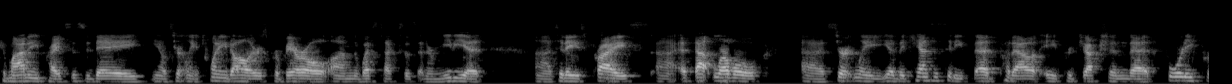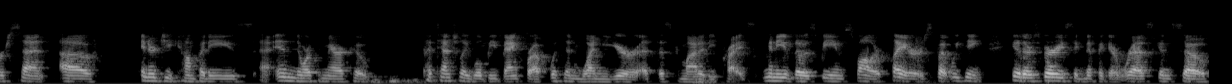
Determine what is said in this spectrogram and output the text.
commodity prices today. You know, certainly $20 per barrel on the West Texas Intermediate. today's price at that level uh, certainly, you know, the Kansas City Fed put out a projection that 40% of energy companies uh, in North America potentially will be bankrupt within one year at this commodity price. Many of those being smaller players, but we think you know there's very significant risk. And so,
